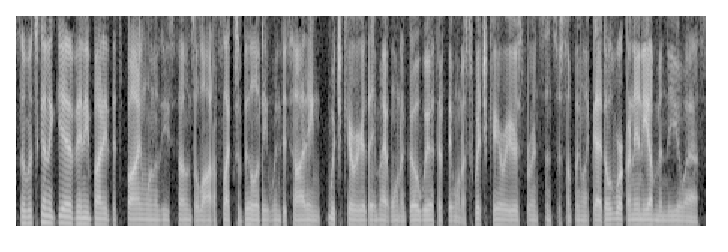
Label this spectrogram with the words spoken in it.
So it's going to give anybody that's buying one of these phones a lot of flexibility when deciding which carrier they might want to go with. If they want to switch carriers, for instance, or something like that, it'll work on any of them in the U.S.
